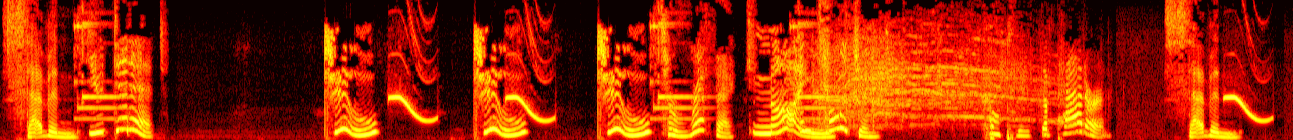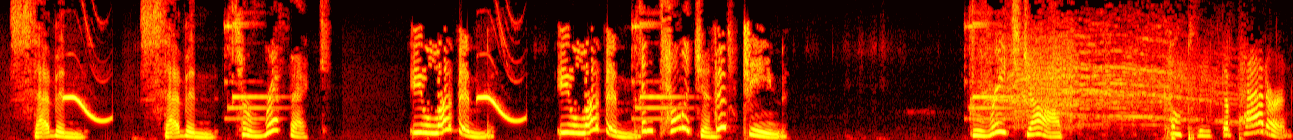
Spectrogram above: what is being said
Seven. You did it! Two. Two. Two. Terrific! Nine. Intelligent! Complete the pattern. Seven. Seven. Seven. Terrific! Eleven. Eleven. Intelligent! Fifteen. Great job! Complete the pattern.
